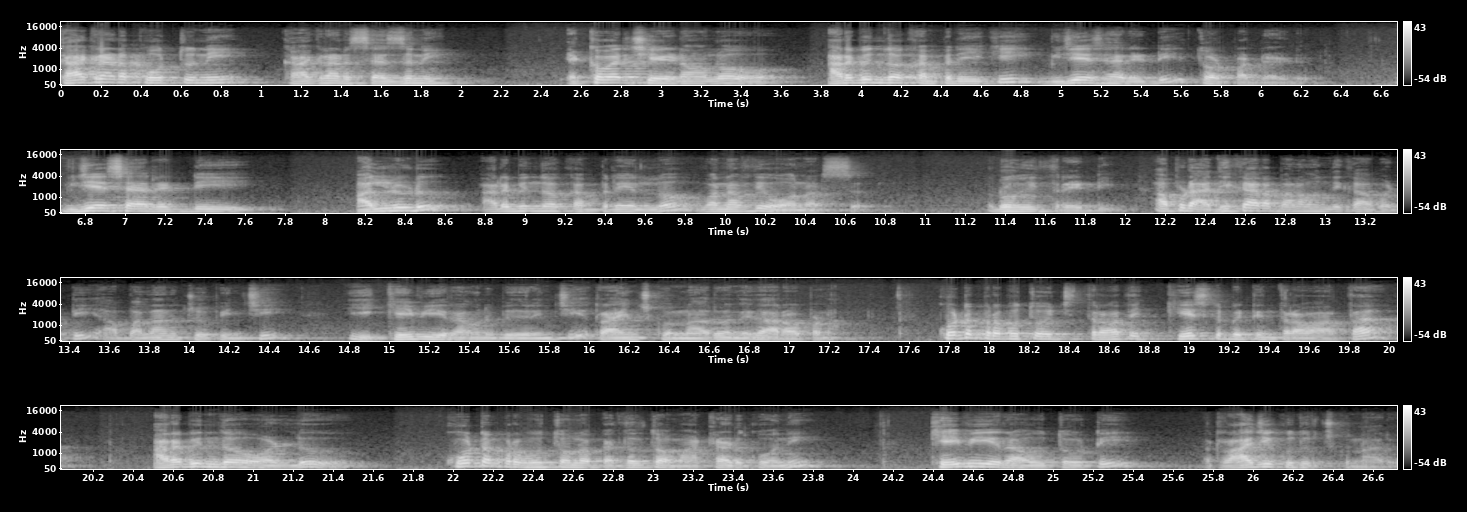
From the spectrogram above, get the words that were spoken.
కాకినాడ పోర్టుని కాకినాడ సెజ్ని ఎక్వైర్ చేయడంలో అరబిందో కంపెనీకి విజయసాయిరెడ్డి తోడ్పడ్డాడు. విజయసాయిరెడ్డి అల్లుడు అరబిందో కంపెనీల్లో one of the owners Rohit Reddy. అప్పుడు అధికార బలం ఉంది కాబట్టి ఆ బలాన్ని చూపించి ఈ కేవీ రావుని బెదిరించి రాయించుకున్నారు అనేది ఆరోపణ. కూట ప్రభుత్వం వచ్చిన తర్వాత కేసులు పెట్టిన తర్వాత అరబిందో వాళ్ళు కూట ప్రభుత్వంలో పెద్దలతో మాట్లాడుకొని కేవీ రావుతోటి రాజీ కుదుర్చుకున్నారు.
